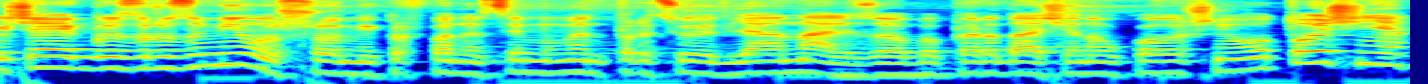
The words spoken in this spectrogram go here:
Хоча якби зрозуміло, що мікрофони в цей момент працюють для аналізу або передачі навколишнього оточення,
